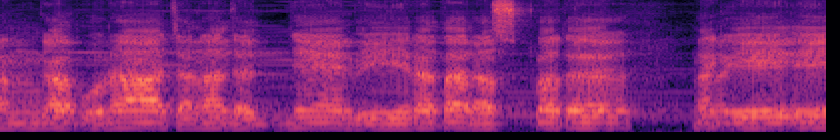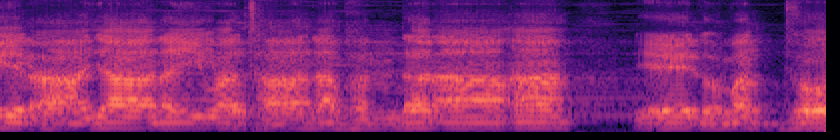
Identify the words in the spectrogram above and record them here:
अङ्गपुरा च न जज्ञे वीरतरस्त्वत् न केरायानैव थानबन्धना ये तु मध्वो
